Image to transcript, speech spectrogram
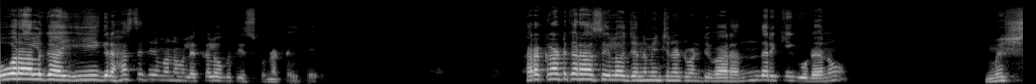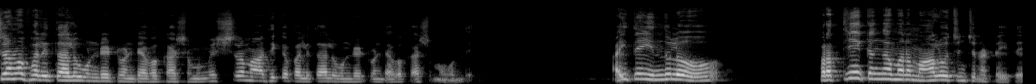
ఓవరాల్గా ఈ గ్రహస్థితిని మనం లెక్కలోకి తీసుకున్నట్టయితే కర్కాటక రాశిలో జన్మించినటువంటి వారందరికీ కూడాను మిశ్రమ ఫలితాలు ఉండేటువంటి అవకాశము మిశ్రమాధిక ఫలితాలు ఉండేటువంటి అవకాశము ఉంది. అయితే ఇందులో ప్రత్యేకంగా మనం ఆలోచించినట్టయితే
